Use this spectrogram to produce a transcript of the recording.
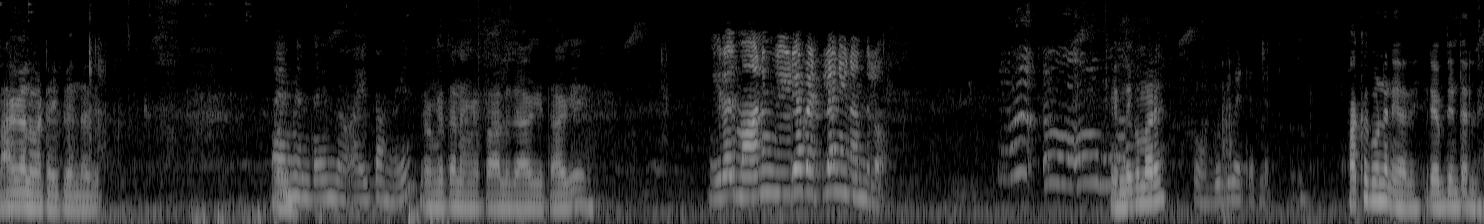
బాగా అలవాటు అయిపోయింది అది. టైం ఎంత అయిందో అవుతుంది దొంగతనంగా పాలు తాగి తాగి. ఈరోజు మార్నింగ్ వీడియో పెట్టలే నేను అందులో. ఎందుకు మరి? గుడ్డు పెట్టట్లే. పక్కకుండని అది. రేపు తింటారులే.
